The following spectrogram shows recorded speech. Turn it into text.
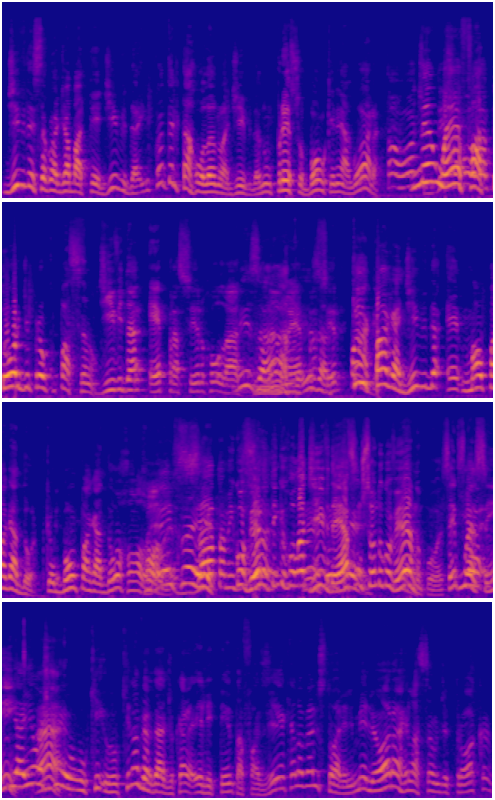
Dívida, esse negócio de abater dívida, enquanto ele está rolando a dívida num preço bom, que nem agora, tá ótimo, não é fator de preocupação. Dívida é para ser rolada. Exato. Não é para ser paga. Quem paga a dívida é mal pagador, porque o bom pagador rola. rola. É Exatamente. Governo tem que rolar é, dívida. É, a função do governo, pô. Sempre foi a, assim. E aí eu ah. acho que o, que o que, na verdade, o cara ele tenta fazer é aquela velha história. Ele melhora a relação de troca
